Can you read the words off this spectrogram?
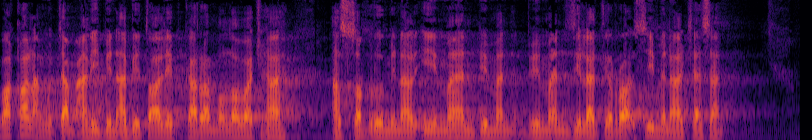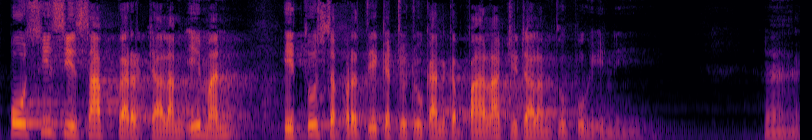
Waqala ngucap Ali bin Abi Thalib karamallahu wajhah as-sabru minal iman biman biman zilati ra'si minal jasad. Posisi sabar dalam iman itu seperti kedudukan kepala di dalam tubuh ini. Nah,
